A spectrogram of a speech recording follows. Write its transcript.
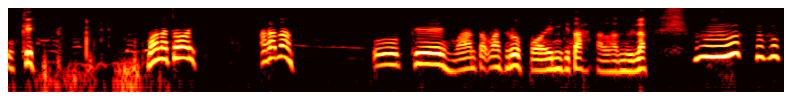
Oke. Mana coy? Angkat bang. Oke, mantap Mas Bro. Poin kita, alhamdulillah. Uh, uh, uh.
